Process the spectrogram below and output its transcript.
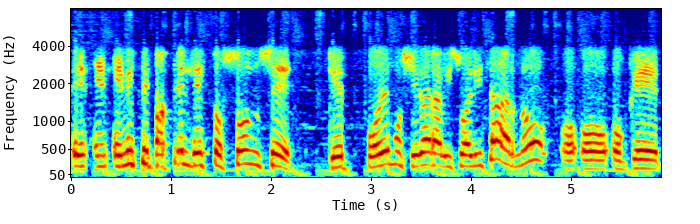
en, este papel de estos 11 que podemos llegar a visualizar, ¿no? O, que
